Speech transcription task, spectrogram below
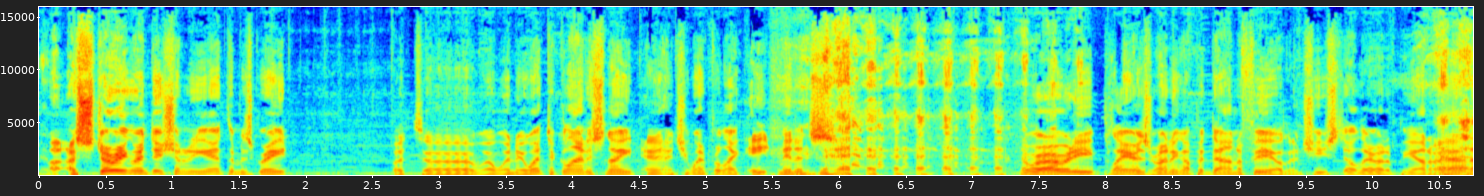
Yep. A, a stirring rendition of the anthem is great, but uh, when they went to Gladys Knight and, and she went for like eight minutes, there were already players running up and down the field, and she's still there on the piano. And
